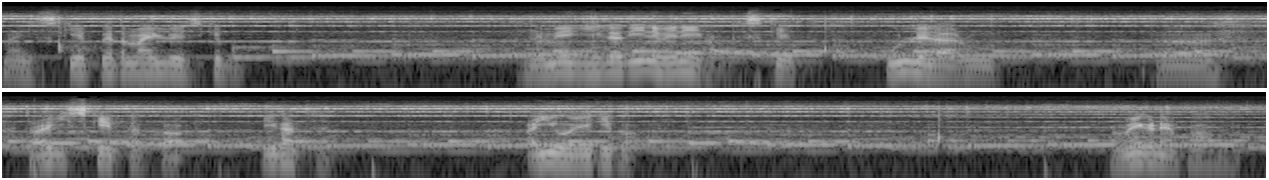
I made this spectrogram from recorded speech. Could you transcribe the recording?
මම escape එක තමයි ඉල්ලුවේ escape. නෙමෙයි ගිහිලා තියෙන වෙන එකක් escape. full වෙලා room. තව escape එකක් ආවා. ඒකත් හරි. අයියෝ ඒක එපා. මම ඒක නෑ පහ පහ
